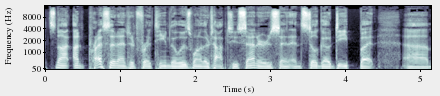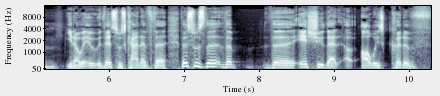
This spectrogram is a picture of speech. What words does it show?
it's not unprecedented for a team to lose one of their top two centers and, and still go deep, but um, you know it, this was kind of the this was the the the issue that always could have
